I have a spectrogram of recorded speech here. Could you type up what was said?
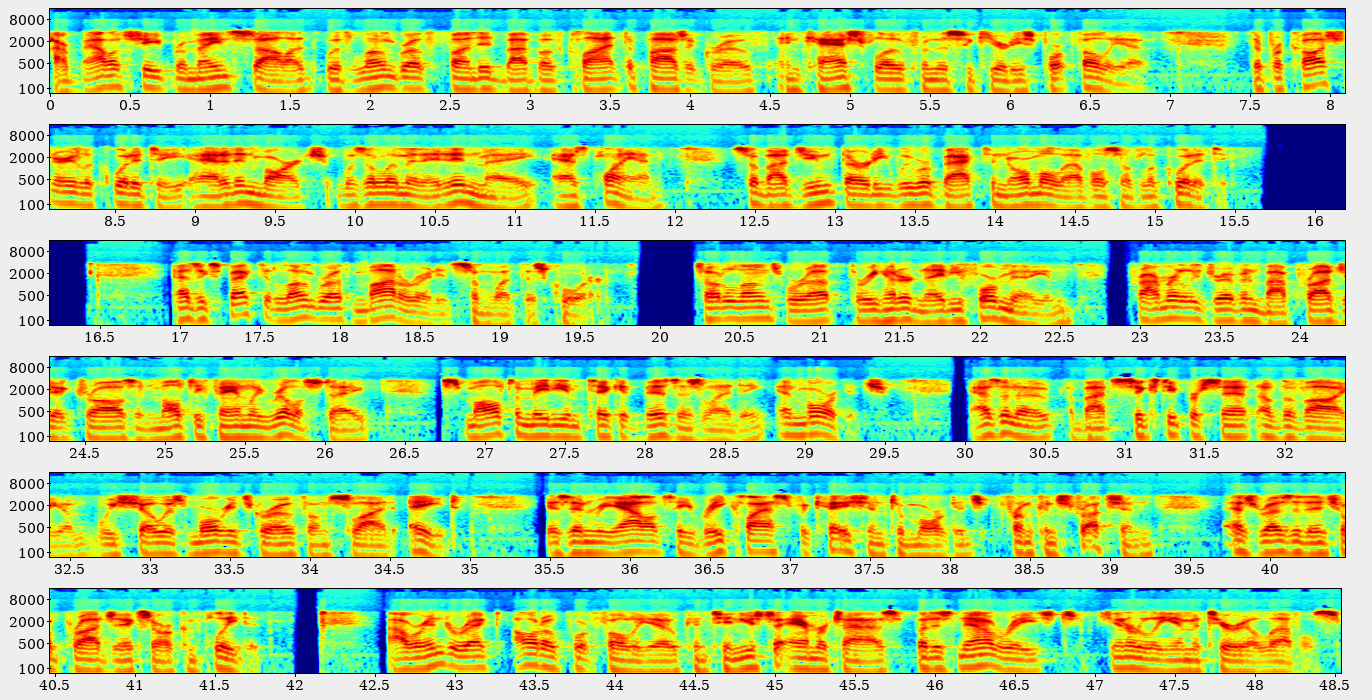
Our balance sheet remains solid, with loan growth funded by both client deposit growth and cash flow from the securities portfolio. The precautionary liquidity added in March was eliminated in May as planned, so by June 30, we were back to normal levels of liquidity. As expected, loan growth moderated somewhat this quarter. Total loans were up $384 million, primarily driven by project draws in multifamily real estate, small to medium ticket business lending, and mortgage. As a note, about 60% of the volume we show as mortgage growth on slide 8 is in reality reclassification to mortgage from construction as residential projects are completed. Our indirect auto portfolio continues to amortize, but has now reached generally immaterial levels.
